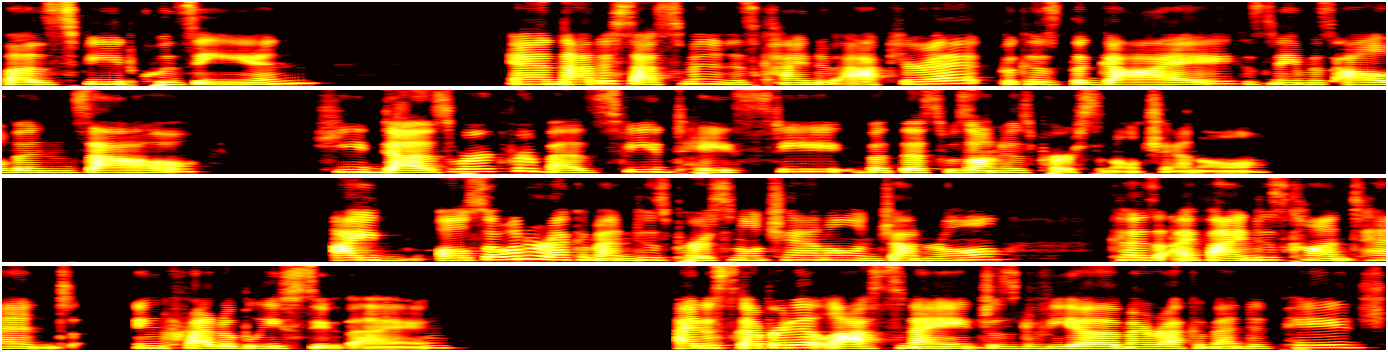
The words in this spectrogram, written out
BuzzFeed cuisine. And that assessment is kind of accurate because the guy, his name is Alvin Zhou, he does work for BuzzFeed Tasty, but this was on his personal channel. I also want to recommend his personal channel in general because I find his content incredibly soothing. I discovered it last night just via my recommended page,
